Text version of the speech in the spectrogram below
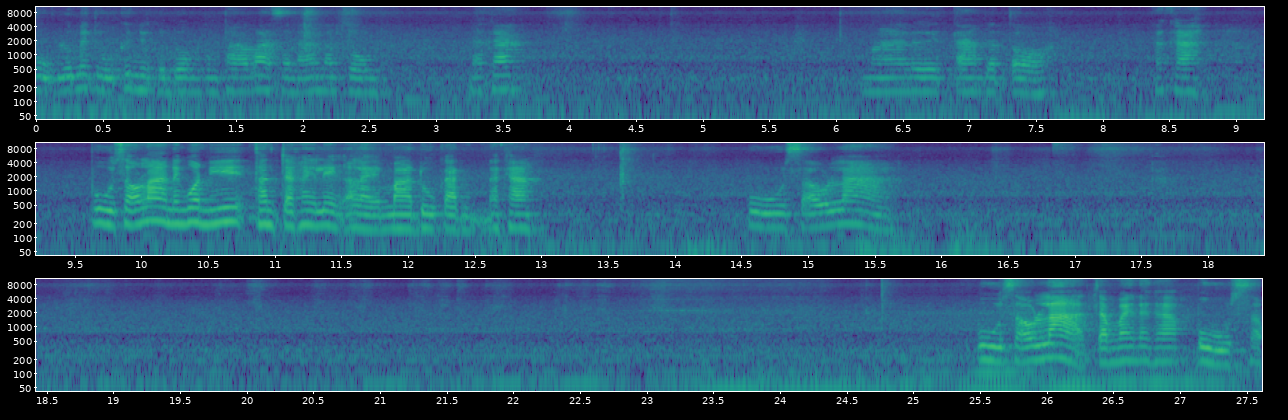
ถูกหรือไม่ถูกขึ้นอยู่กับดวงบุญภาวาสนานำทรงนะคะ มาเลยตามกันต่อ นะคะ ปู่เสาล่าในงวดนี้ท่านจะให้เลขอะไรมาดูกันนะคะ ปู่เสาล่าปู่เสาล่าจำไว้นะคะ ปู่เสา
